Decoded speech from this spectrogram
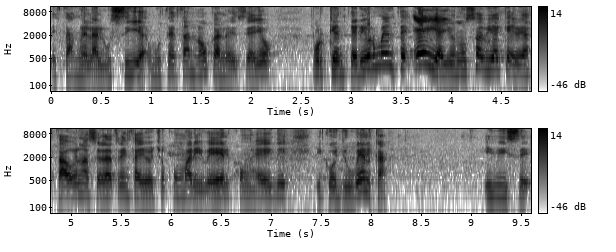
esta no es la Lucía, usted está loca, le decía yo. Porque anteriormente ella, yo no sabía que había estado en la celda 38 con Maribel, con Heidi y con Yubelka. Y dice,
